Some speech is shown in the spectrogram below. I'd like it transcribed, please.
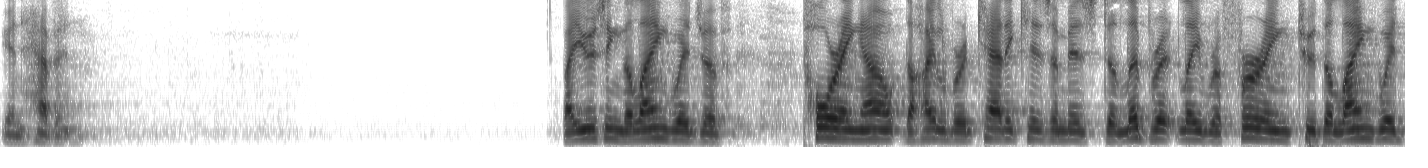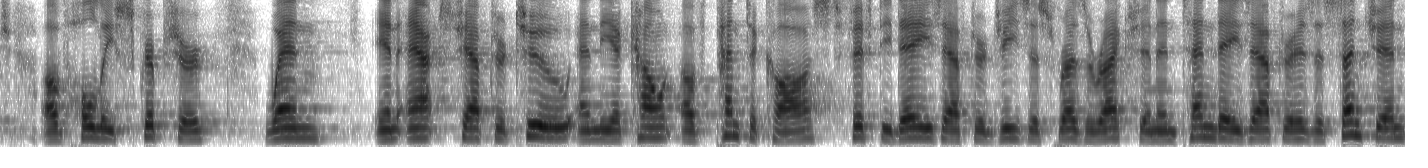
in heaven. By using the language of pouring out, the Heidelberg Catechism is deliberately referring to the language of Holy Scripture when in Acts chapter 2 and the account of Pentecost, 50 days after Jesus' resurrection and 10 days after his ascension,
